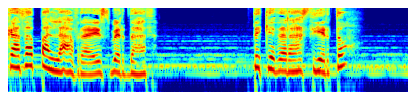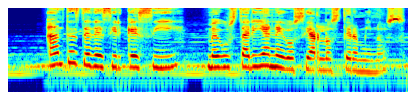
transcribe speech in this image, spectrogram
Cada palabra es verdad. ¿Te quedará cierto? Antes de decir que sí, me gustaría negociar los términos.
